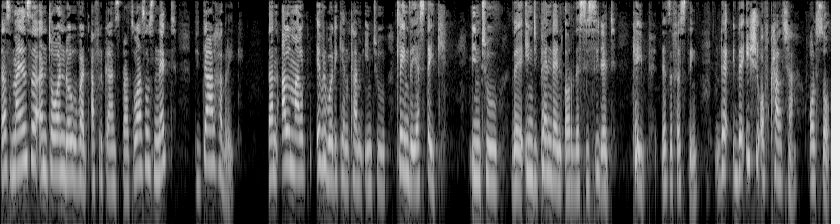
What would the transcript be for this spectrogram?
Daar's mense in Tondo wat Afrikaans praat. So as ons net die taal gebruik, dan almal everybody can come into claim their stake into the independent or the seceded Cape. That's the first thing. The the issue of culture also.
